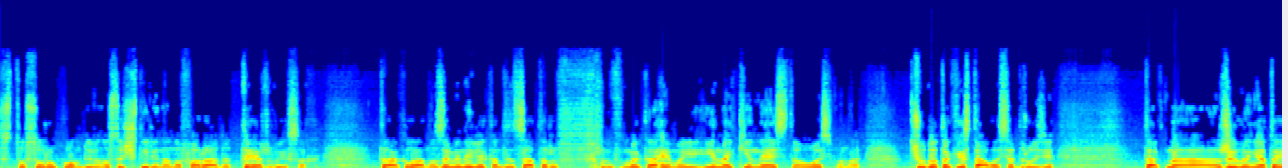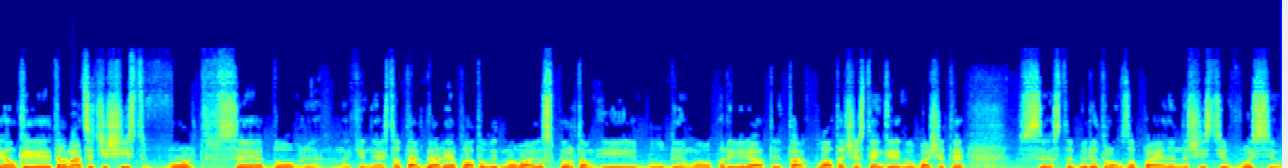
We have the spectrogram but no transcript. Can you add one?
140 Ом, 94 нанофарада. Теж висох. Так, ладно, замінив я конденсатор, вмикаємо і і на кінець, то ось воно. Чудо таки сталося, друзі. Так, на живлення ТЛ-ки 13,6 вольт. Все добре, на кінець. То так, далі я плату відмиваю спиртом і будемо перевіряти. Так, плата чистенька, як ви бачите, все, стабілітрон запаяний на 6,8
